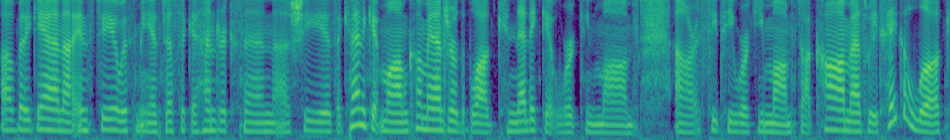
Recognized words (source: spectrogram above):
uh, but again, uh, in studio with me is Jessica Hendrickson. Uh, she is a Connecticut mom, co manager of the blog Connecticut Working Moms, or ctworkingmoms.com. As we take a look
